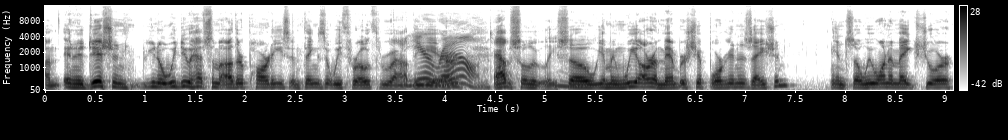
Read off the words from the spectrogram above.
Um, in addition, you know, we do have some other parties and things that we throw throughout the Year year. round. Absolutely. So, I mean, we are a membership organization. And so we want to make sure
